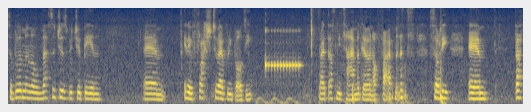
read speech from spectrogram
subliminal messages which are being, um, you know, flashed to everybody. Right, that's me timer going off five minutes. sorry. Um, that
